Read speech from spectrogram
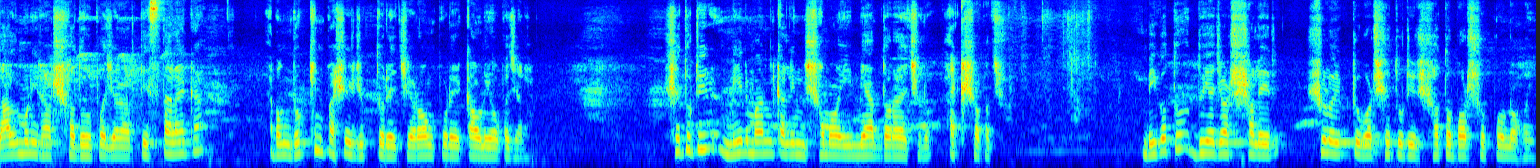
লালমনিরহাট সদর উপজেলার তিস্তা এলাকা এবং দক্ষিণ পাশে যুক্ত রয়েছে রংপুরের কাউনিয়া উপজেলা। সেতুটির নির্মাণকালীন সময় মেয়াদ ধরা হয়েছিল একশো বছর। বিগত দুই হাজার সালের ষোলো অক্টোবর সেতুটির শতবর্ষ পূর্ণ হয়।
